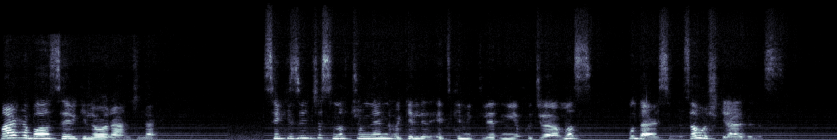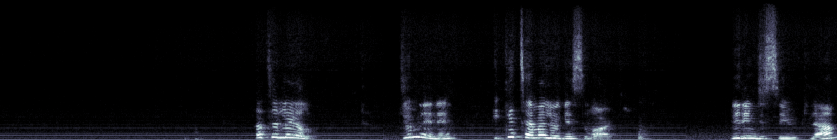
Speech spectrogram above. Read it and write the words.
Merhaba sevgili öğrenciler. 8. sınıf cümlenin ögeleri etkinliklerini yapacağımız bu dersimize hoş geldiniz. Hatırlayalım. Cümlenin iki temel ögesi vardır. Birincisi yüklem,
